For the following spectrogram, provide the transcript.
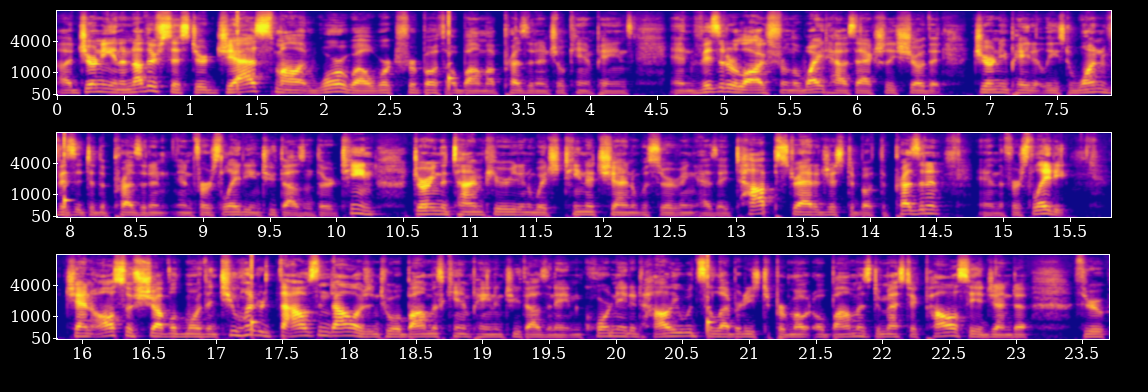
Uh, Jurnee and another sister, Jazz Smollett Warwell, worked for both Obama presidential campaigns, and visitor logs from the White House actually show that Jurnee paid at least one visit to the president and first lady in 2013 during the time period in which Tina Tchen was serving as a top strategist to both the president and the first lady. Tchen also shoveled more than $200,000 into Obama's campaign in 2008 and coordinated Hollywood celebrities to promote Obama's domestic policy agenda through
